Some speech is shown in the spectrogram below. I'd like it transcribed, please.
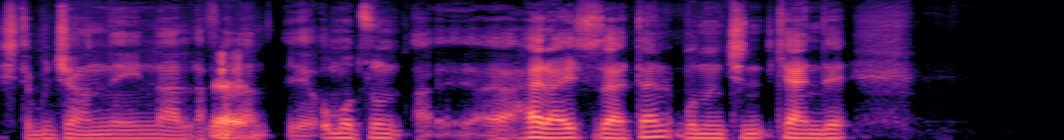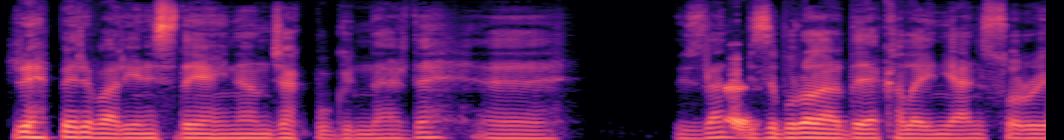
işte bu canlı yayınlarla Evet. falan. E, Umut'un e, her ay zaten bunun için kendi rehberi var. Yenisi de yayınlanacak bugünlerde. Ee, o yüzden Evet. bizi buralarda yakalayın yani soru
